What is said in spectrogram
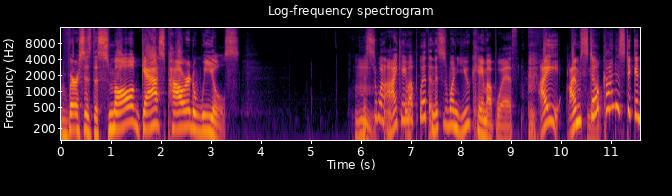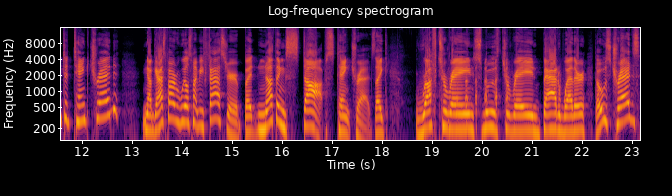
versus the small gas powered wheels. Hmm. This is one I came up with, and this is one you came up with. I I'm still kind of sticking to tank tread. Now, gas powered wheels might be faster, but nothing stops tank treads. Like rough terrain, smooth terrain, bad weather, those treads,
